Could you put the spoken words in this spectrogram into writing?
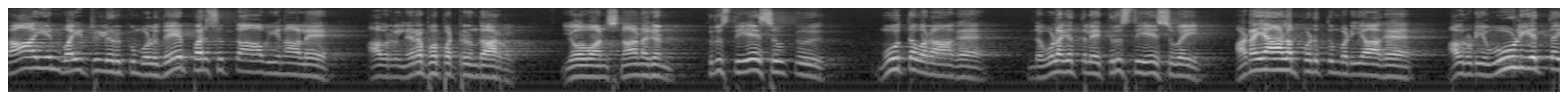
தாயின் வயிற்றில் இருக்கும் பொழுதே பரிசுத்த ஆவியினாலே அவர்கள் நிரப்பப்பட்டிருந்தார்கள். யோவான் ஸ்நானகன் கிறிஸ்து இயேசுவுக்கு மூத்தவராக இந்த உலகத்திலே கிறிஸ்து இயேசுவை அடையாளப்படுத்தும்படியாக அவருடைய ஊழியத்தை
